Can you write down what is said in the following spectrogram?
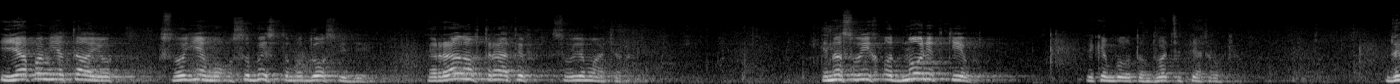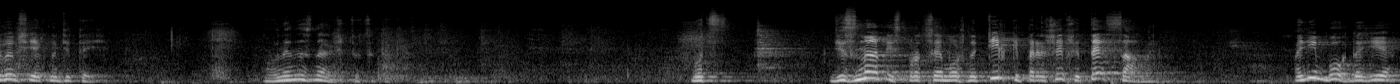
І я пам'ятаю в своєму особистому досвіді, рано втратив свою матір. І на своїх однолітків, яким було там 25 років, дивився як на дітей. Вони не знають, що це таке. Бо дізнатись про це можна тільки переживши те саме. А їм Бог дає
